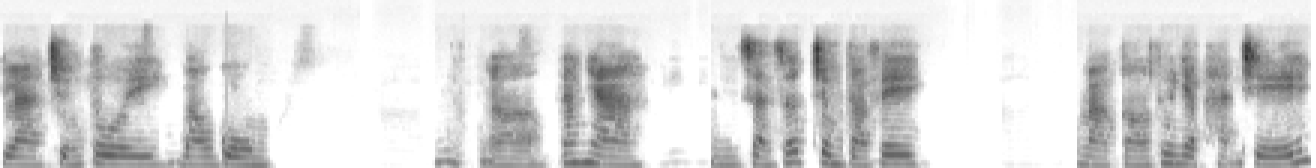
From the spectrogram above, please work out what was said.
là chúng tôi bao gồm uh, các nhà ừ, sản xuất trồng cà phê mà có thu nhập hạn chế,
